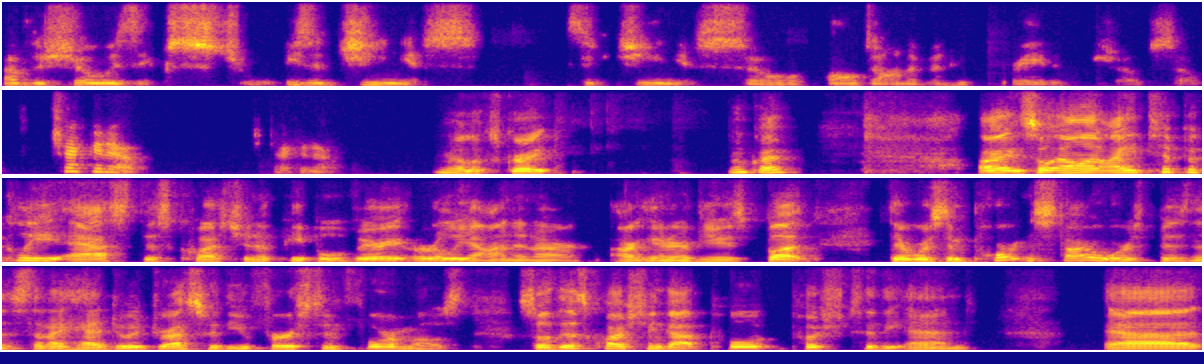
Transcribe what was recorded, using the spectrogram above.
of the show is extreme. He's a genius. He's a genius. So Paul Donovan, who created the show. So check it out. Check it out. Yeah, looks great. Okay. All right, so Ellen, I typically ask this question of people very early on in our our interviews, but there was important Star Wars business that I had to address with you first and foremost. So this question got pu- pushed to the end. Uh,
